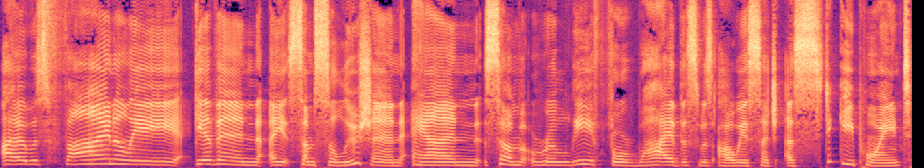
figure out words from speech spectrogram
I was finally given a, some solution and some relief for why this was always such a sticky point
